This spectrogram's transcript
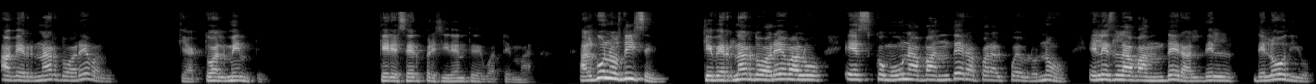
a Bernardo Arevalo, que actualmente quiere ser presidente de Guatemala. Algunos dicen que Bernardo Arevalo es como una bandera para el pueblo. No, él es la bandera del, del odio,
